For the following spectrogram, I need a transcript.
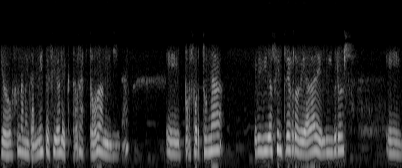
Yo fundamentalmente he sido lectora toda mi vida. Eh, por fortuna he vivido siempre rodeada de libros eh,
